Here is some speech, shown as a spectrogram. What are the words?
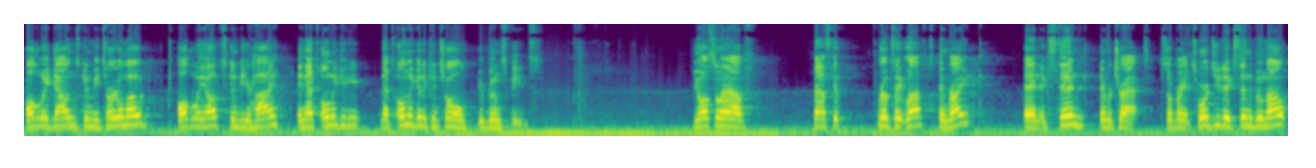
all the way down is going to be turtle mode. All the way up is going to be your high. And that's only going that's only going to control your boom speeds. You also have basket rotate left and right and extend and retract. So bring it towards you to extend the boom out,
